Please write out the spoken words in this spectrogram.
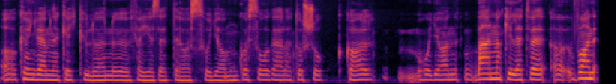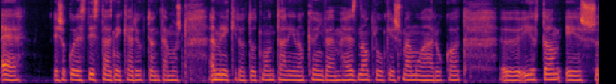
a könyvemnek egy külön fejezete az, hogy a munkaszolgálatosokkal hogyan bánnak, illetve van-e és akkor ezt tisztázni kell rögtön, te most emlékiratot mondtál, én a könyvemhez naplók és memoárokat írtam, és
